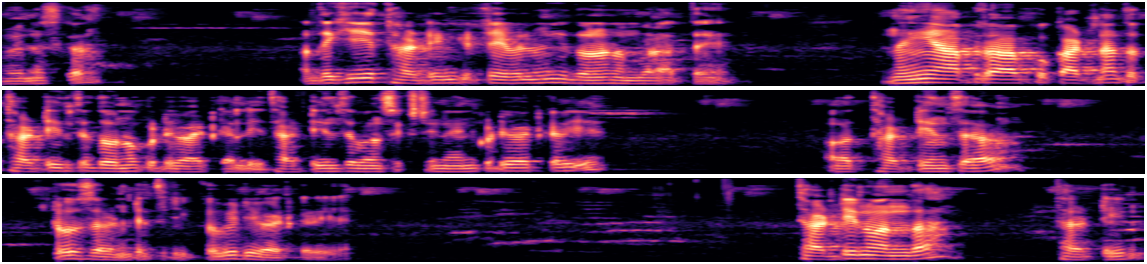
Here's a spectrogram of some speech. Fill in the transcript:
minus का। अब देखिए थर्टीन के टेबल में ये दोनों नंबर आते हैं। नहीं, आप तो आपको काटना तो थर्टीन से दोनों को डिवाइड कर लिए थर्टीन से वन सिक्सटी नाइन को डिवाइड करिए और थर्टीन से आप टू सेवेंटी थ्री को भी डिवाइड करिए। थर्टीन वन दा थर्टीन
